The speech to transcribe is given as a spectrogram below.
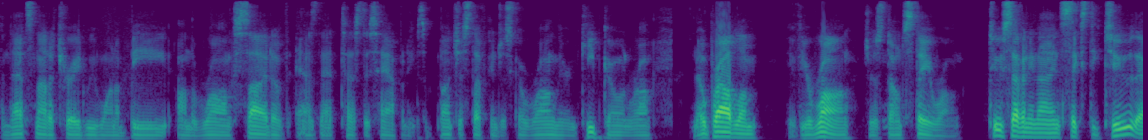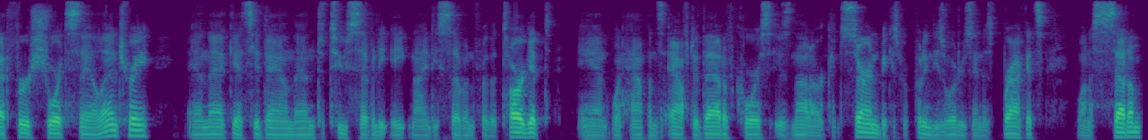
And that's not a trade we want to be on the wrong side of as that test is happening. Because a bunch of stuff can just go wrong there and keep going wrong. No problem. If you're wrong, just don't stay wrong. 279.62, that first short sale entry. And that gets you down then to 278.97 for the target. And what happens after that, of course, is not our concern because we're putting these orders in as brackets. We want to set them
